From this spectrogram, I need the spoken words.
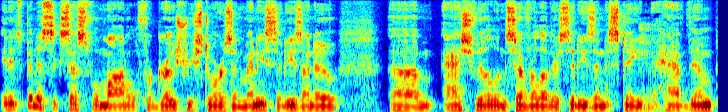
And it's been a successful model for grocery stores in many cities. I know um, Asheville and several other cities in the state have them.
